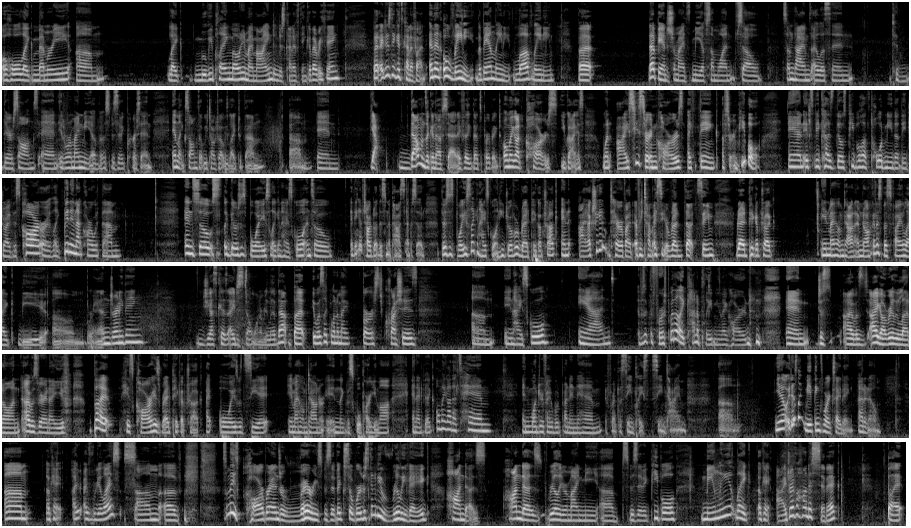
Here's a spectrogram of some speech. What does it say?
a whole like memory, um, like movie playing mode in my mind and just kind of think of everything. But I just think it's kind of fun. And then, oh, LANY, the band LANY. Love LANY. But that band just reminds me of someone. So sometimes I listen to their songs and it'll remind me of a specific person and like songs that we talked about we liked with them um and yeah that one's like enough said i feel like that's perfect. Oh my god cars you guys. When i see certain cars i think of certain people. And it's because those people have told me that they drive this car or i've like been in that car with them. And so like there was this boy so like in high school. And so I think I've talked about this in a past episode. There's this boy he's like in high school and he drove a red pickup truck. And I actually get terrified every time I see a red that same red pickup truck in my hometown. I'm not going to specify like the um brand or anything just cuz I just don't want to relive that, but it was like one of my first crushes um in high school and it was like the first boy that like kind of played me like hard and just I was I got really led on. I was very naive. But his car, his red pickup truck, I always would see it in my hometown or in like the school parking lot and I'd be like, "Oh my god, that's him." And wonder if I would run into him if we're at the same place at the same time. Um you know, it just like made things more exciting. I don't know. Um okay, I I realize some of some of these car brands are very specific, so we're just going to be really vague. Hondas. Hondas really remind me of specific people. Mainly, like, okay, I drive a Honda Civic, but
